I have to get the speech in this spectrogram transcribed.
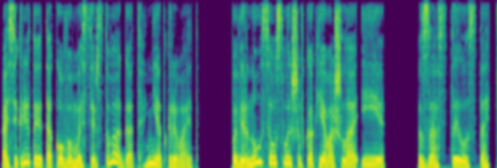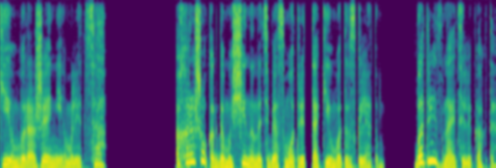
А секреты такого мастерства гад не открывает. Повернулся, услышав, как я вошла, и застыл с таким выражением лица. А хорошо, когда мужчина на тебя смотрит таким вот взглядом. Бодрит, знаете ли, как-то.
